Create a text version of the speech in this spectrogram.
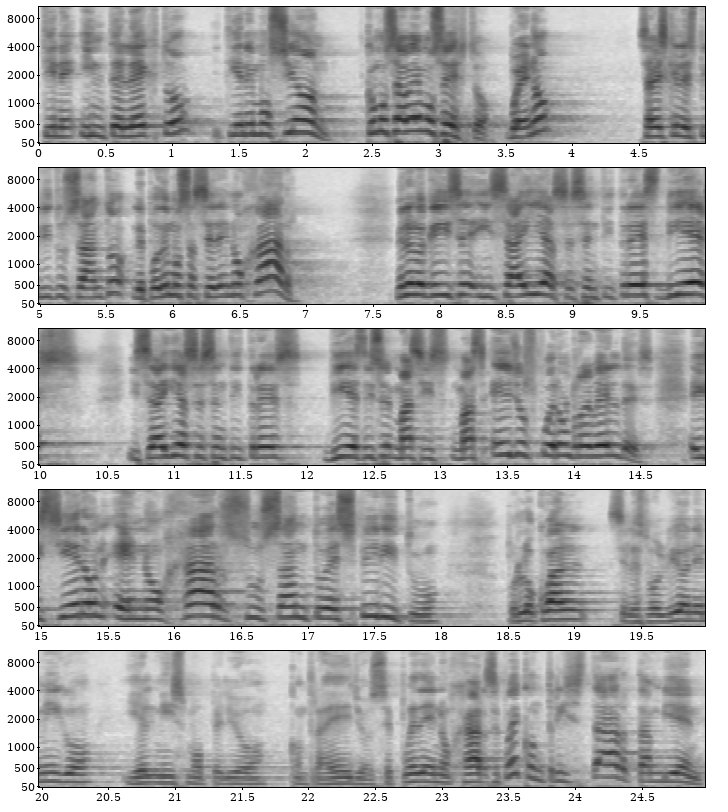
tiene intelecto y tiene emoción. ¿Cómo sabemos esto? Bueno, ¿sabes que el Espíritu Santo le podemos hacer enojar? Mira lo que dice Isaías 63, 10. Isaías 63, 10 dice, más ellos fueron rebeldes e hicieron enojar su Santo Espíritu, por lo cual se les volvió enemigo y él mismo peleó contra ellos. Se puede enojar, se puede contristar también.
